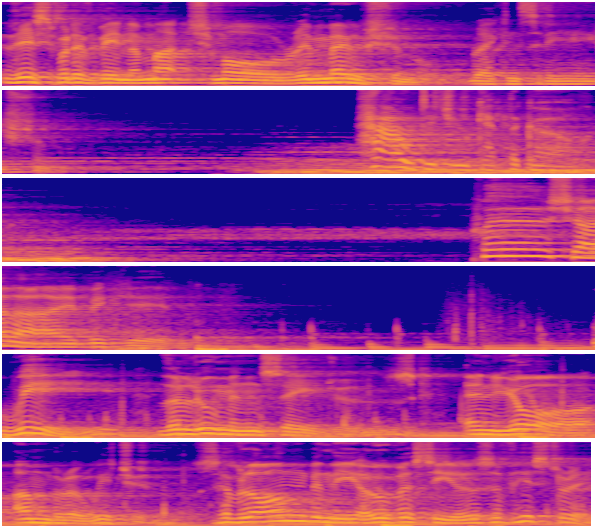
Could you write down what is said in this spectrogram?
this would have been a much more emotional reconciliation. How did you get the girl? Where shall I begin? We, the Lumen Sages, and your Umbra Witches, have long been the overseers of history,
